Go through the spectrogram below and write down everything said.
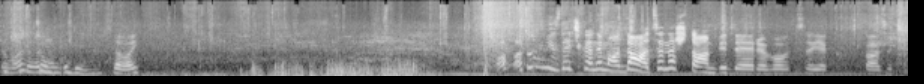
Давай подивимось. Давай. Оп, а тут гніздечка нема. Да, це на штамбі дерево, це як кажуть.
